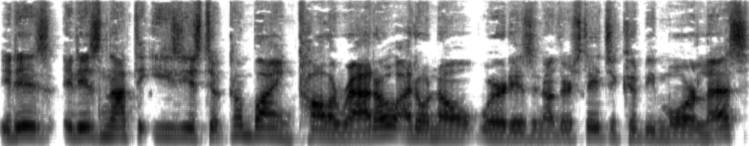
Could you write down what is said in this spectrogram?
it is it is not the easiest to come by in Colorado. I don't know where it is in other states. It could be more or less.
